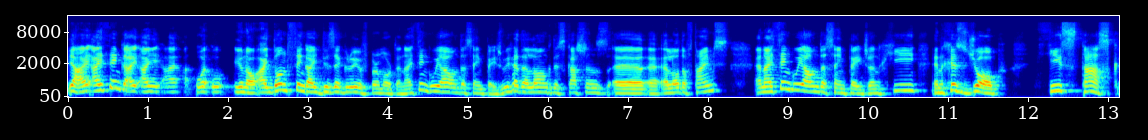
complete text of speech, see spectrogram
Yeah, I, I think I, I, I, you know, I don't think I disagree with Per Morten. I think we are on the same page. We had a long discussions uh, a lot of times, and I think we are on the same page. And he, and his job, his task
